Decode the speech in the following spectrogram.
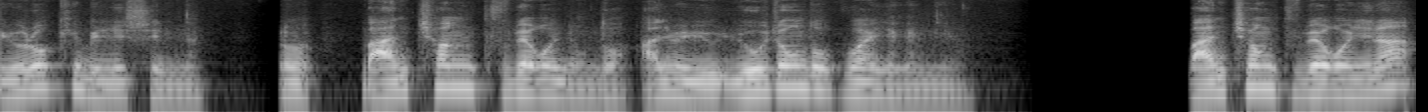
요렇게 밀릴 수 있는 그럼 11,900원 정도 아니면 요, 요 정도 구간이 되겠네요. 11,900원이나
